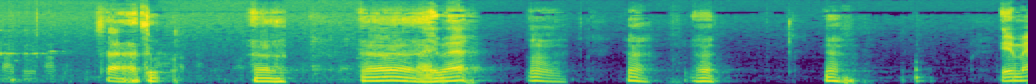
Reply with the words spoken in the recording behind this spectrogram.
สาธุครับสาธุเออเออเห็นไหมอืมเออเออเออ เห็นไหม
